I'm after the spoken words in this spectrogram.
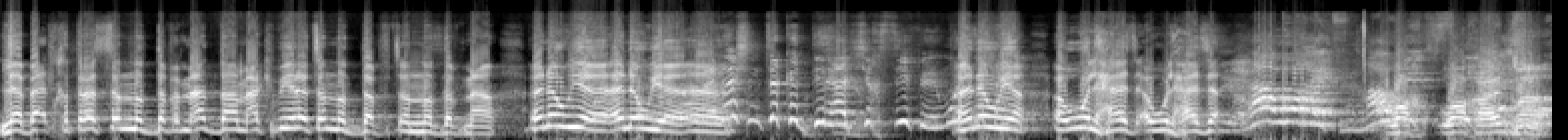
لا بعد خطرات تنظف مع الدار مع كبيرة تنظف تنظف معها أنا وياه أنا وياه آه. علاش أنت كدير هاد الشيء خصي يفهم أنا وياه أول حاجة أول حاجة ها هو غيفهم ها هو واخا انت.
